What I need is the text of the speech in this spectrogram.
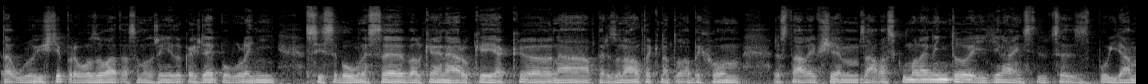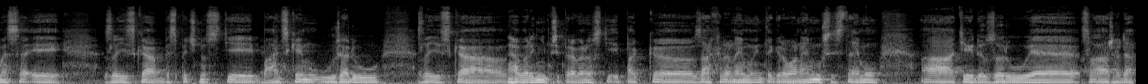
ta úložiště provozovat a samozřejmě to každé povolení si sebou nese velké nároky jak eh, na personál, tak na to, abychom dostali všem závazkům, ale není to jediná instituce, spovídáme se i z hlediska bezpečnosti báňskému úřadu, z hlediska havarijní připravenosti i pak eh, záchrannému integrovanému systému. A těch dozorů je celá řada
